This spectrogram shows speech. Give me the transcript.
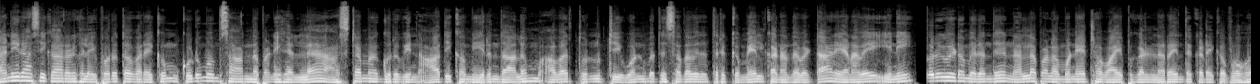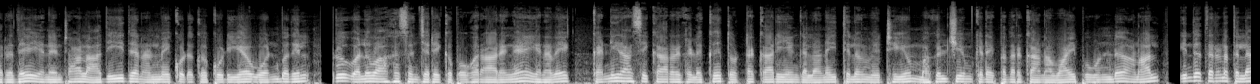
கன்னிராசிக்காரர்களை பொறுத்தவரைக்கும் குடும்பம் சார்ந்த பணிகளில் அஷ்டம குருவின் ஆதிக்கம் இருந்தாலும் அவர் தொண்ணூற்றி ஒன்பது சதவீதத்திற்கு மேல் கடந்து விட்டார். எனவே இனி குருவிடமிருந்து நல்ல பல முன்னேற்ற வாய்ப்புகள் நிறைந்து கிடைக்கப் போகிறது. ஏனென்றால் அதீத நன்மை கொடுக்கக்கூடிய ஒன்பதில் குரு வலுவாக சஞ்சரிக்க போகிறாருங்க. எனவே கன்னிராசிக்காரர்களுக்கு தொட்ட காரியங்கள் அனைத்திலும் வெற்றியும் மகிழ்ச்சியும் கிடைப்பதற்கான வாய்ப்பு உண்டு. ஆனால் இந்த தருணத்தில்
